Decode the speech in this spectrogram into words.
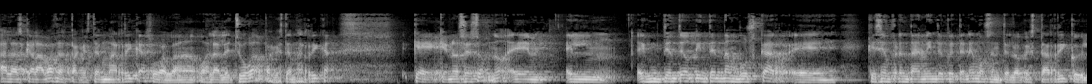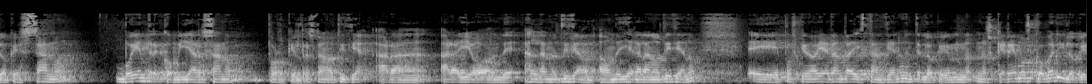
a las calabazas para que estén más ricas o a la, o a la lechuga para que esté más rica. Que, que, no es eso, ¿no? Eh, el, intento que intentan buscar eh, que ese enfrentamiento que tenemos entre lo que está rico y lo que es sano, voy a entrecomillar sano, porque el resto de la noticia, ahora, ahora llego a, donde, a la noticia, a donde llega la noticia, ¿no? Eh, pues que no haya tanta distancia, ¿no? Entre lo que nos queremos comer y lo que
